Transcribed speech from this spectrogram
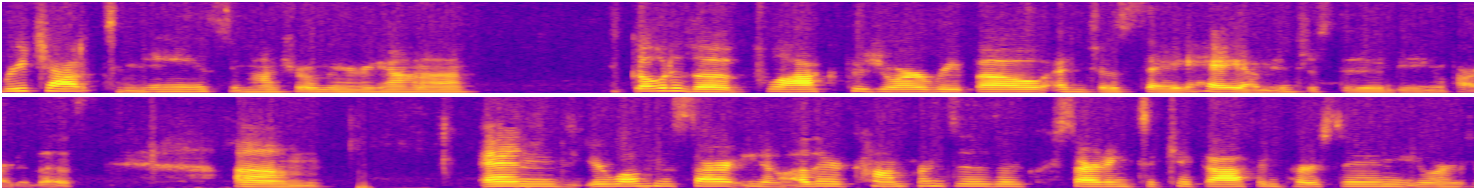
reach out to me, Sumantro Mariana. Go to the Flock Pagure repo and just say, hey, I'm interested in being a part of this. Um, and you're welcome to start, you know, other conferences are starting to kick off in person. You are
